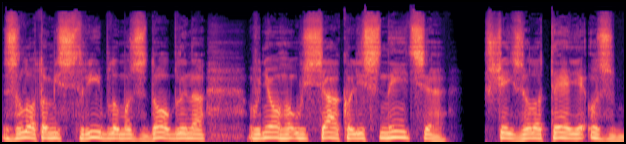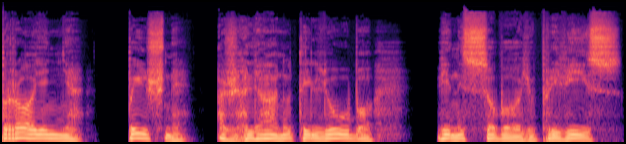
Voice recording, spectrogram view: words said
злотом і сріблом оздоблена в нього уся колісниця, ще й золотеє озброєння, пишне, аж глянути любо, він із собою привіз,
